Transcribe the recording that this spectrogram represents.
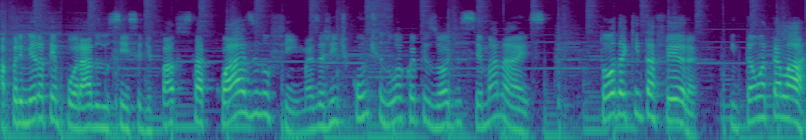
A primeira temporada do Ciência de Fato está quase no fim, mas a gente continua com episódios semanais toda quinta-feira. Então até lá!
